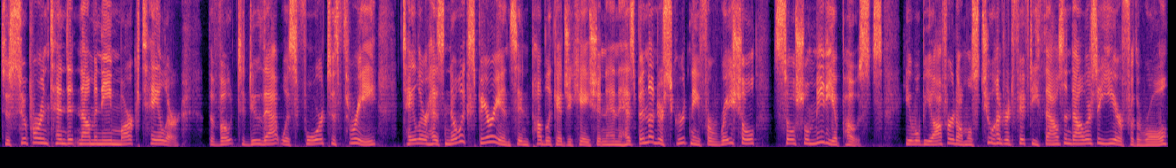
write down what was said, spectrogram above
to Superintendent nominee Mark Taylor. The vote to do that was four to three. Taylor has no experience in public education and has been under scrutiny for racial social media posts. He will be offered almost $250,000 a year for the role.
